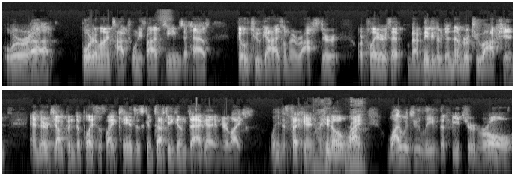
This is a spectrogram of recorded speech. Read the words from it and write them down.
or uh, borderline top twenty five teams that have go to guys on their roster or players that maybe they're the number two option and they're jumping to places like Kansas, Kentucky, Gonzaga, and you're like, wait a second, Right. you know why? Right. Why would you leave the featured role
